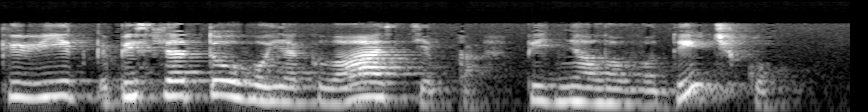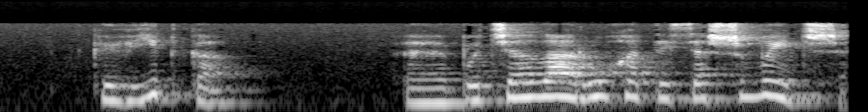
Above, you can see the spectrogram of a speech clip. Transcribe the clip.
квітка, після того, як ластівка підняла водичку, квітка е, почала рухатися швидше.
